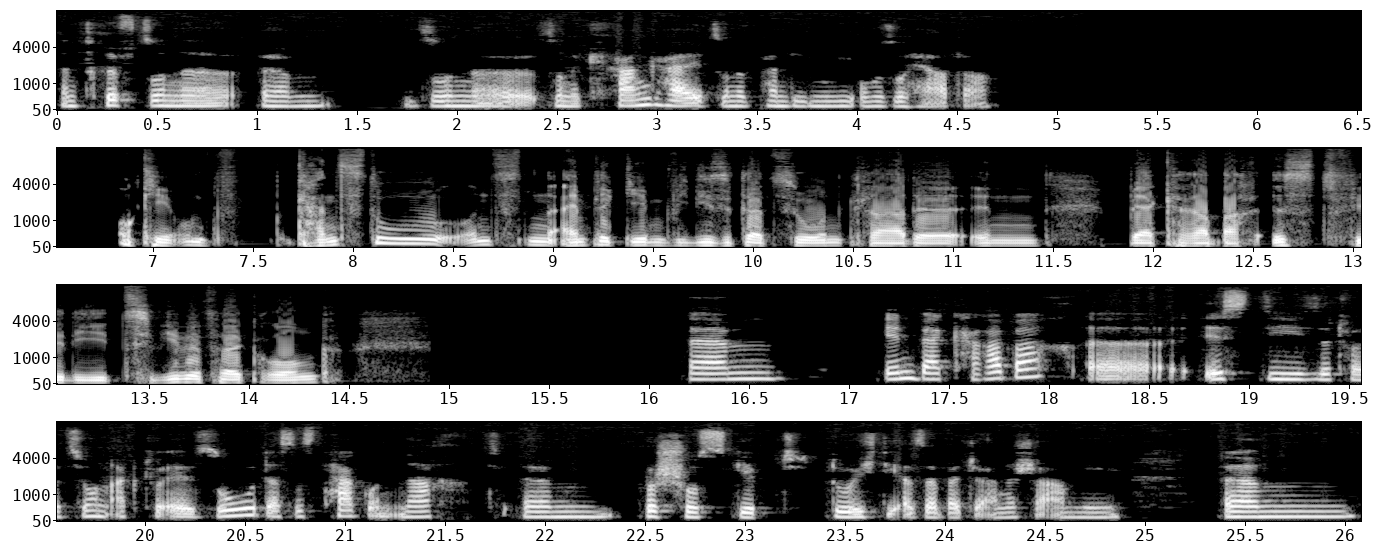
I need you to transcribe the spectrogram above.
dann trifft so eine, ähm, so eine, so eine Krankheit, so eine Pandemie umso härter. Okay, und kannst du uns einen Einblick geben, wie die Situation gerade in Bergkarabach ist für die Zivilbevölkerung? Ähm, In Bergkarabach äh, ist die Situation aktuell so, dass es Tag und Nacht ähm, Beschuss gibt durch die aserbaidschanische Armee. Ähm,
